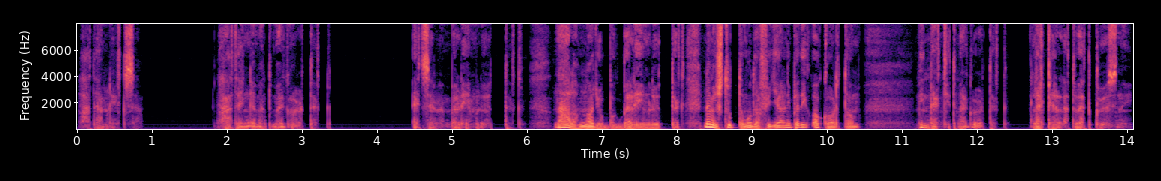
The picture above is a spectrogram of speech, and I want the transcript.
Hát emlékszem. Hát engemet megöltek. Egyszerűen belém lőttek. Nálam nagyobbak belém lőttek. Nem is tudtam odafigyelni, pedig akartam. Mindenkit megöltek. Le kellett vetkőzni.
